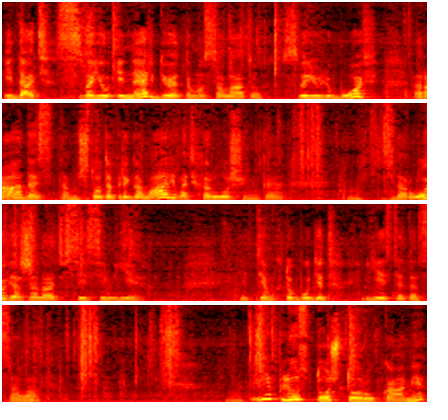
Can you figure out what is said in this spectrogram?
и дать свою энергию этому салату, свою любовь, радость, там что-то приговаривать хорошенькое, здоровья желать всей семье и тем, кто будет есть этот салат. Вот. И плюс то, что руками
